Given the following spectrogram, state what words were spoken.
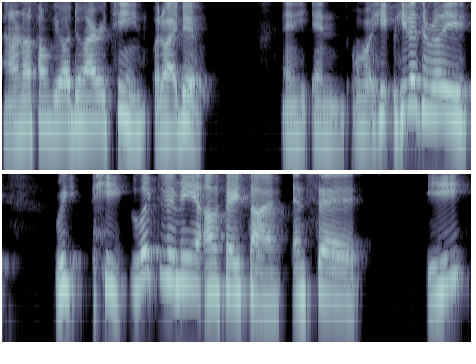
I don't know if I'm gonna be able to do my routine. What do I do? And he and he he doesn't really we he looked at me on FaceTime and said, E,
